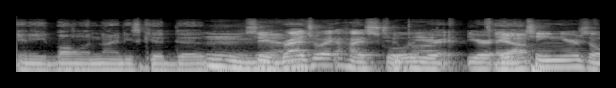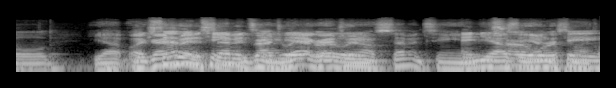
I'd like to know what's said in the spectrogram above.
any ballin' '90s kid did. Mm, So you graduate high school. Tupac. You're you're Yeah. 18 years old, Yep. You're I graduated 17. You 17. graduated yeah, I graduated early. when I was 17. and you yeah, I was the started youngest in working.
